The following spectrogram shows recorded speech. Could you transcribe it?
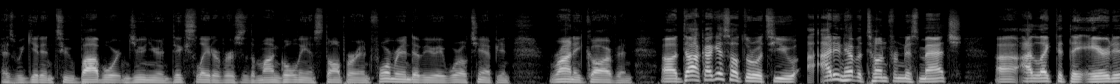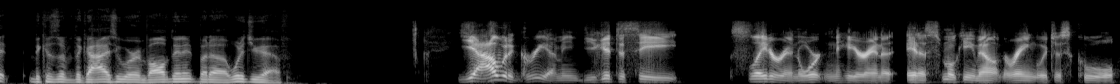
as we get into Bob Orton Jr. and Dick Slater versus the Mongolian Stomper and former NWA World Champion Ronnie Garvin. Uh, Doc, I guess I'll throw it to you. I didn't have a ton from this match. Uh, I like that they aired it because of the guys who were involved in it. But uh, what did you have? Yeah, I would agree. I mean, you get to see Slater and Orton here in a in a Smoky Mountain ring, which is cool.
